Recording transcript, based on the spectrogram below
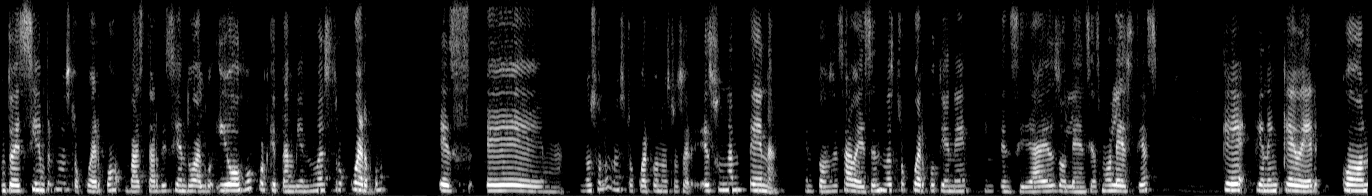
Entonces, siempre nuestro cuerpo va a estar diciendo algo. Y ojo, porque también nuestro cuerpo es, eh, no solo nuestro cuerpo, nuestro ser, es una antena. Entonces, a veces nuestro cuerpo tiene intensidades, dolencias, molestias que tienen que ver con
